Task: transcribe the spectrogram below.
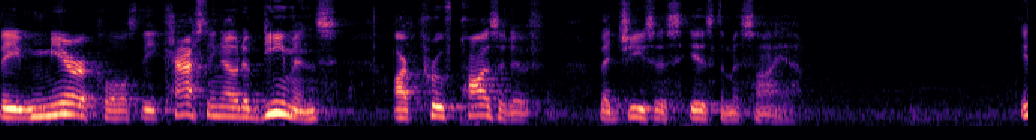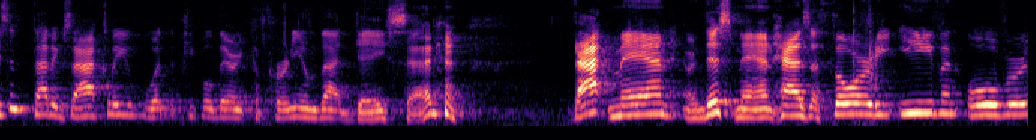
the miracles, the casting out of demons are proof positive that Jesus is the Messiah. Isn't that exactly what the people there in Capernaum that day said? that man or this man has authority even over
